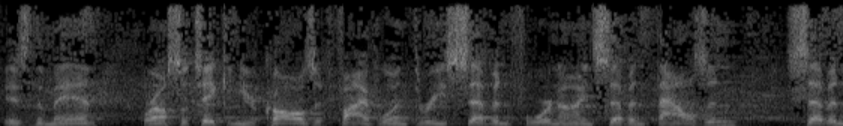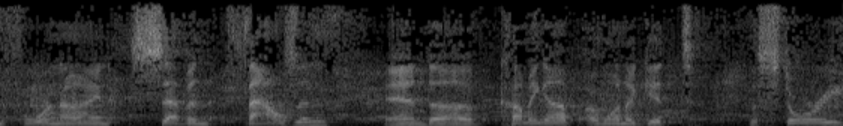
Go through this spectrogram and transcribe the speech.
is the man. We're also taking your calls at 513 749 7000. 749 7000. And uh, coming up, I want to get the story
